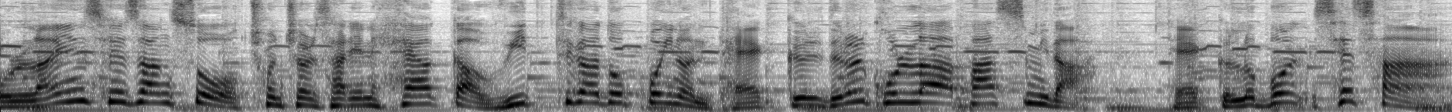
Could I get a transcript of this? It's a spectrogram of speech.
온라인 세상 속 촌철살인 해악과 위트가 돋보이는 댓글들을 골라봤습니다. 댓글로 본 세상.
